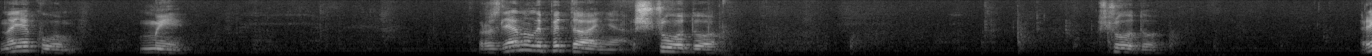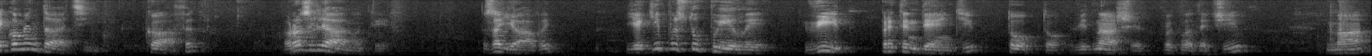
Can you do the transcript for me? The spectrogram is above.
на якому ми розглянули питання щодо, щодо рекомендацій кафедр розглянути заяви, які поступили від претендентів, тобто від наших викладачів, на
